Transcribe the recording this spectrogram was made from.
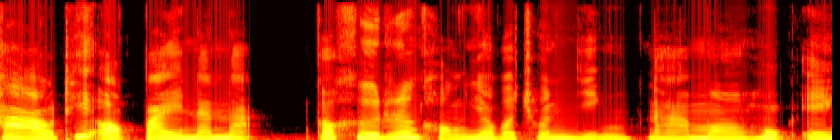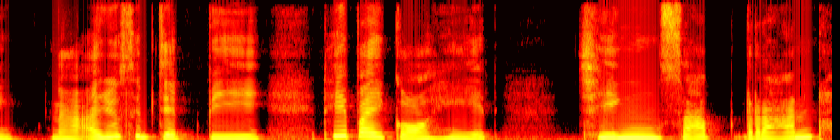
ข่าวที่ออกไปนั้นน่ะ ก็คือเรื่องของเยาวชนหญิงนะม .6 เองนะอายุ 17 ปี ที่ไปก่อเหตุ ชิงทรัพย์ร้านท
